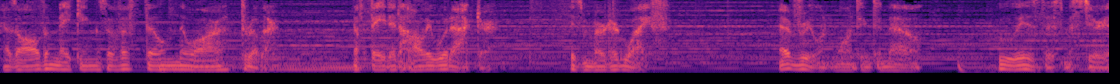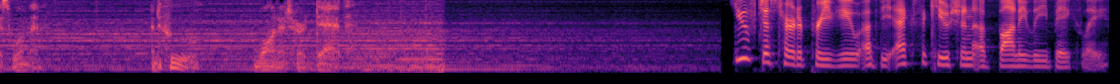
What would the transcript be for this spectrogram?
has all the makings of a film noir thriller. A faded Hollywood actor, his murdered wife. Everyone wanting to know who is this mysterious woman and who wanted her dead. You've just heard a preview of the execution of Bonny Lee Bakley.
